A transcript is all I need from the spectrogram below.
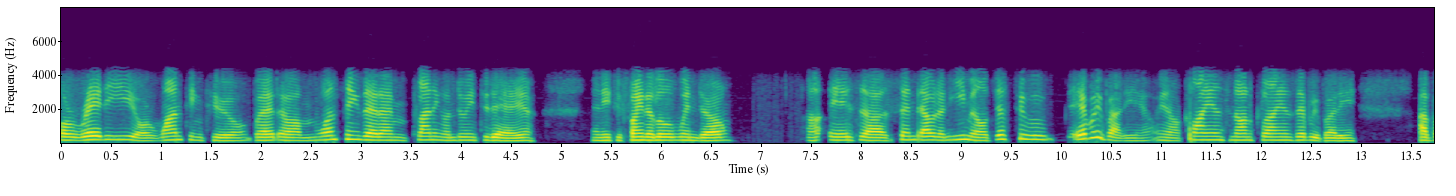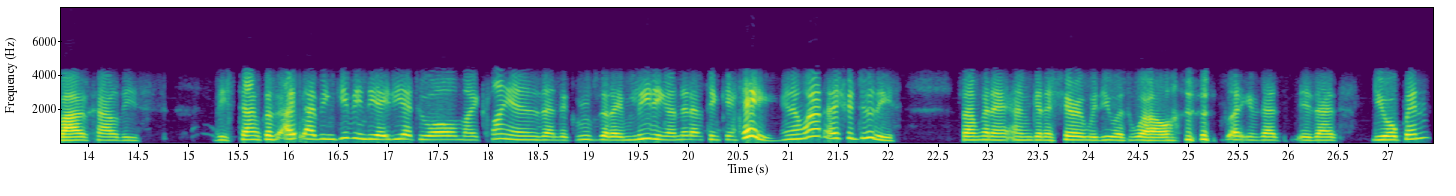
or ready or wanting to, but um one thing that I'm planning on doing today, I need to find a little window. uh, is uh, send out an email just to everybody, you know, clients, non-clients, everybody, about how these this time because I've been giving the idea to all my clients and the groups that I'm leading, and then I'm thinking, hey, you know what, I should do this. So I'm gonna I'm gonna share it with you as well. like if that is that you open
